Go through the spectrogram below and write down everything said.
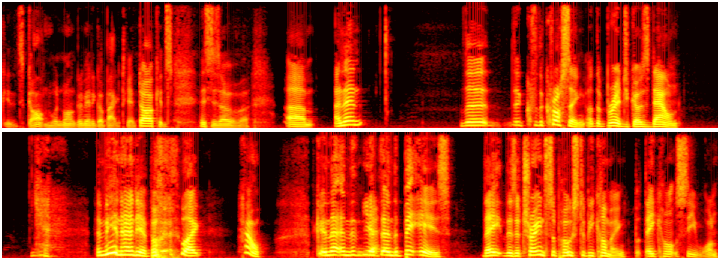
It's gone. We're not going to be able to go back to get Doc. It's this is over. Um, and then the the the crossing of the bridge goes down. Yeah. And me and Nadia both like, how? And, that, and, the, Yeah. and the bit is, they there's a train supposed to be coming, but they can't see one.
